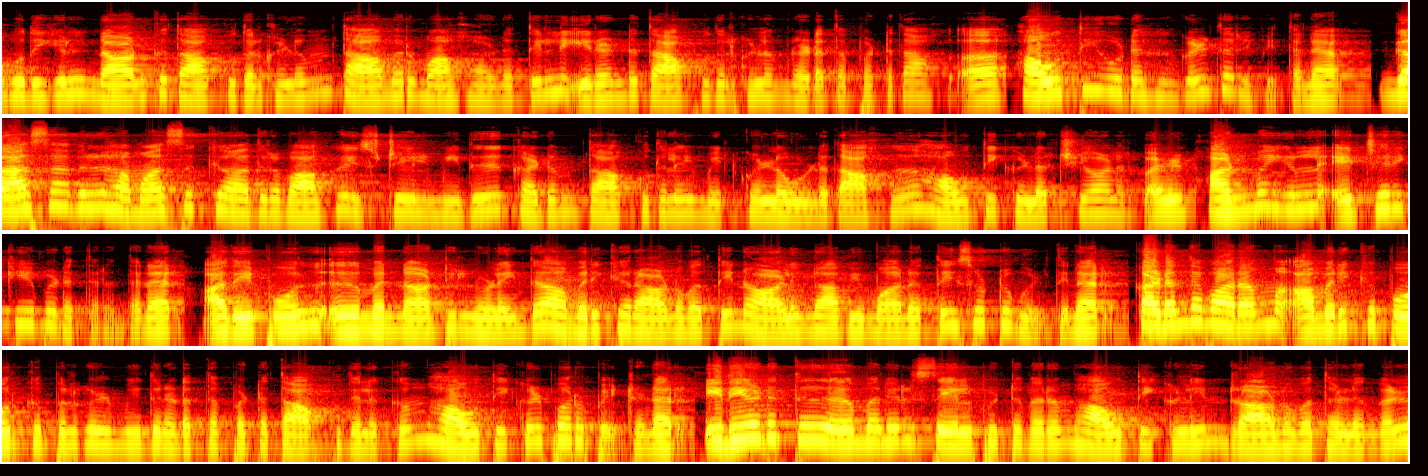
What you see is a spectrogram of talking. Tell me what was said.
பகுதியில் நான்கு தாக்குதல்களும் தாமர் மாகாணத்தில் இரண்டு தாக்குதல்களும் நடத்தப்பட்டதாக ஹவுத்தி ஊடகங்கள் தெரிவித்தன. காசாவில் ஹமாஸுக்கு ஆதரவாக இஸ்ரேல் மீது கடும் தாக்குதலை மேற்கொள்ள உள்ளதாக ஹவுத்தி கிளர்ச்சியாளர்கள் அண்மையில் எச்சரிக்கை விடுத்திருந்தனர். அதேபோல் ஏமன் நாட்டில் நுழைந்த அமெரிக்க ராணுவத்தின் ஆளில்லா விமானத்தை சுட்டு வீழ்த்தினர் கடந்த வாரம் அமெரிக்க போர்க்கப்பல்கள் மீது நடத்தப்பட்ட தாக்குதலுக்கும் ஹவுத்திகள் பொறுப்பேற்றனர். இதையடுத்து ஏமனில் செயல்பட்டு வரும் ஹவுத்திகளின் ராணுவ தளங்கள்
